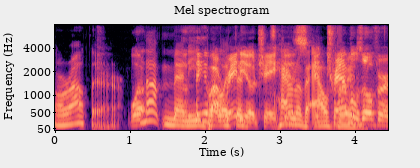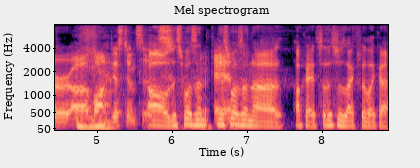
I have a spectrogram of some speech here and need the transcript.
are out there? Well, Not many, The thing but about like the radio, Jake, town is of it Alfred- travels over uh, long distances. Oh, this wasn't this And- wasn't uh okay, so this was actually like a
